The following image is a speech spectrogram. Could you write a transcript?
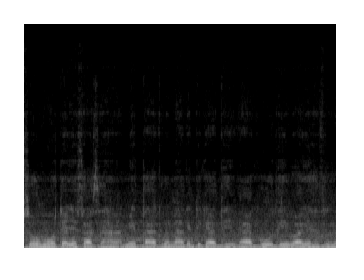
โสโมจะยสาสหะเมตตากรุณากันติกาเทอาคูเทวายสสิโน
